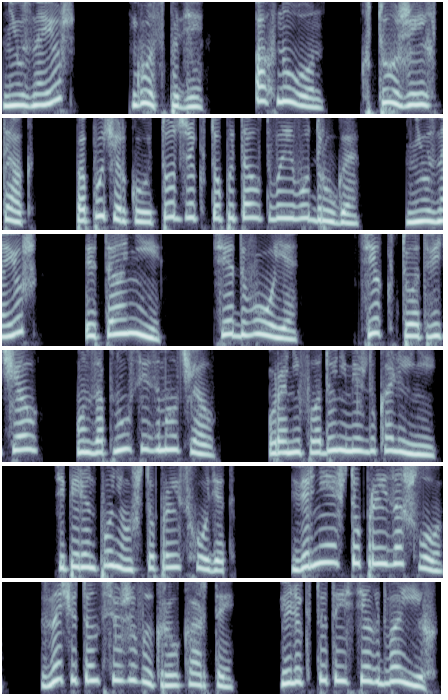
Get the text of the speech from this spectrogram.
«Не узнаешь?» «Господи!» — ахнул он. «Кто же их так? По почерку тот же, кто пытал твоего друга. Не узнаешь? Это они. Те двое. Те, кто отвечал...» Он запнулся и замолчал, уронив ладони между коленей. Теперь он понял, что происходит. Вернее, что произошло. Значит, он все же выкрал карты. Или кто-то из тех двоих.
